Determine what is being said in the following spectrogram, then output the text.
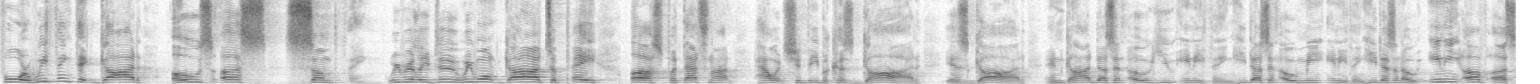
for. We think that God owes us something. We really do. We want God to pay us, but that's not how it should be because God is God, and God doesn't owe you anything. He doesn't owe me anything. He doesn't owe any of us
